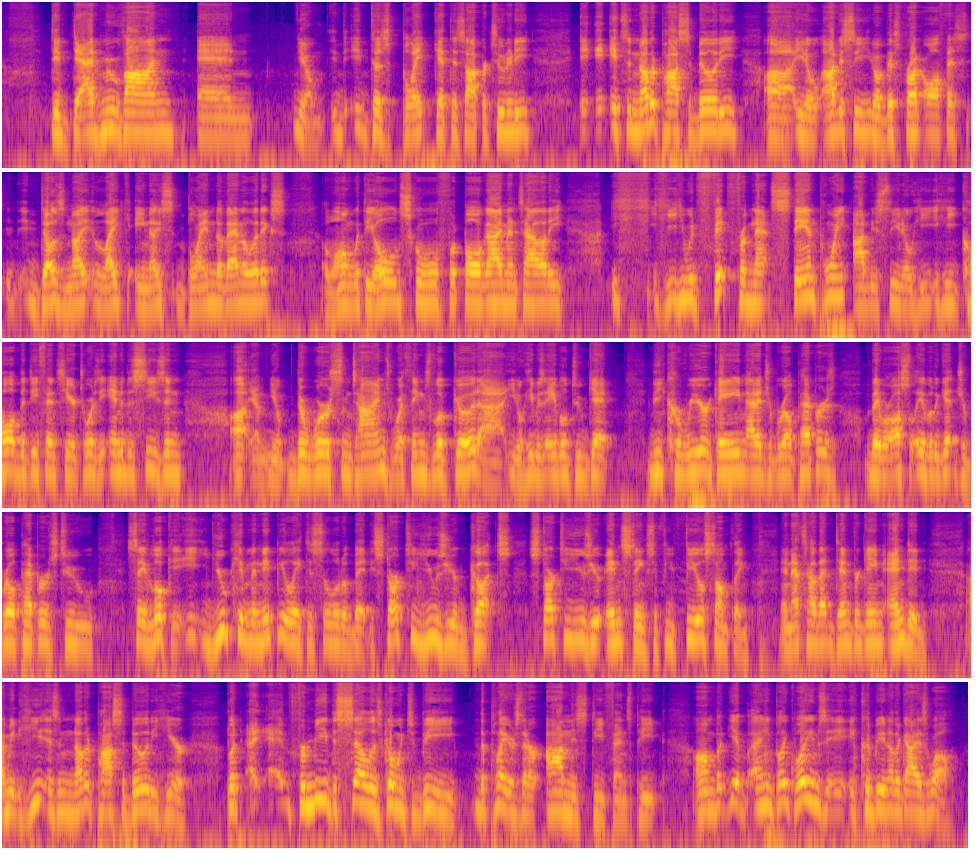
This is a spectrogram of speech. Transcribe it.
Did Dad move on? And you know, it, it, does Blake get this opportunity? it's another possibility. Uh, you know, obviously, you know this front office does ni- like a nice blend of analytics, along with the old school football guy mentality. He, he would fit from that standpoint. Obviously, you know he he called the defense here towards the end of the season. Uh, you know, there were some times where things looked good. Uh, you know, he was able to get the career game out of Jabril Peppers. They were also able to get Jabril Peppers to say, look, you can manipulate this a little bit. Start to use your guts. Start to use your instincts if you feel something. And that's how that Denver game ended. I mean, he is another possibility here. But for me, the sell is going to be the players that are on this defense, Pete. Um, but yeah, I mean, Blake Williams, it, could be another guy as well.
